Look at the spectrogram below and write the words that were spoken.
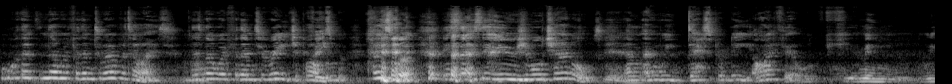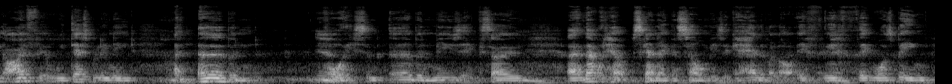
Well, there's nowhere for them to advertise. There's nowhere for them to reach apart Facebook. from Facebook. it's, that's the usual channels, Yeah. and, and we desperately, I feel, I mean, we, I feel we desperately need an urban Yeah. Mm. voice and urban music. So, and that would help Scandinavian soul music a hell of a lot if, if it was being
